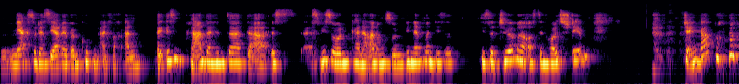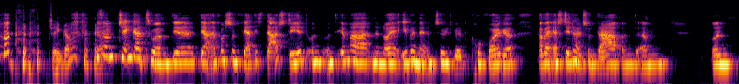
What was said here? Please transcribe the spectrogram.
merkst du der Serie beim Gucken einfach an. Da ist ein Plan dahinter, da ist, ist wie so ein, keine Ahnung, so ein, wie nennt man diese, diese Türme aus den Holzstäben? Jenga. Jenga? Wie so ein Jenga-Turm, der, der einfach schon fertig dasteht und, und immer eine neue Ebene enthüllt wird pro Folge. Aber er steht halt schon da und, ähm, und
